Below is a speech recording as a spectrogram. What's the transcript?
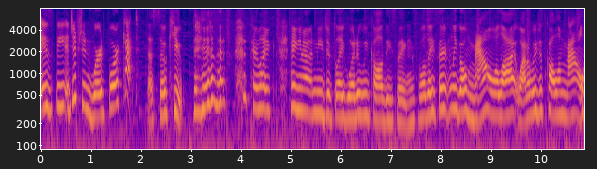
is the Egyptian word for cat. That's so cute. They're like hanging out in Egypt, like, what do we call these things? Well, they certainly go Mau a lot. Why don't we just call them Mau?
